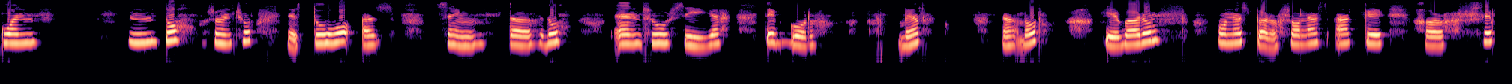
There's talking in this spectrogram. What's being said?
cuanto Sancho estuvo sentado en su silla de gobernador, llevaron unas personas a quejarse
